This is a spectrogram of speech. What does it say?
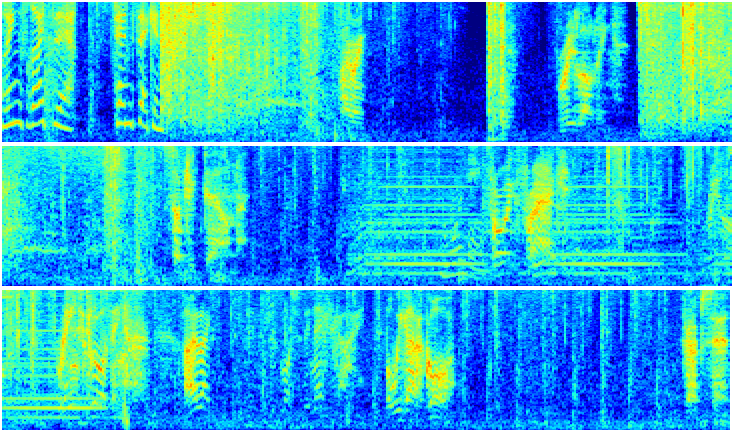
Ring's right there. Ten seconds. Trap set.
